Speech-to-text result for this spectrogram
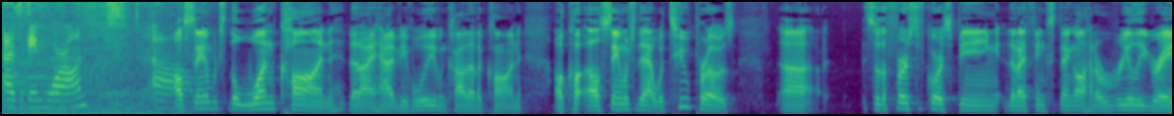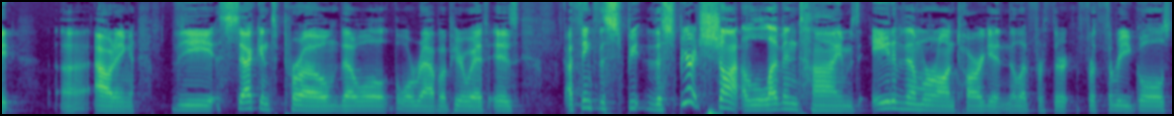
as the game wore on. I'll sandwich the one con that I have, if we'll even call that a con. I'll call, I'll sandwich that with two pros. Uh, so the first, of course, being that I think Stengel had a really great uh, outing. The second pro that we'll we'll wrap up here with is I think the sp- the Spirit shot 11 times, eight of them were on target, and they led for thir- for three goals.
